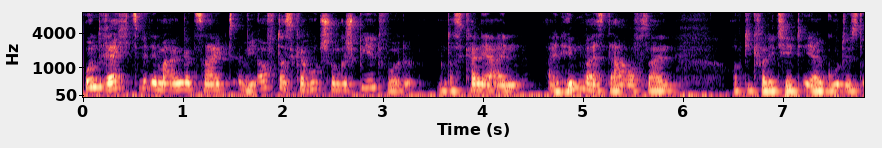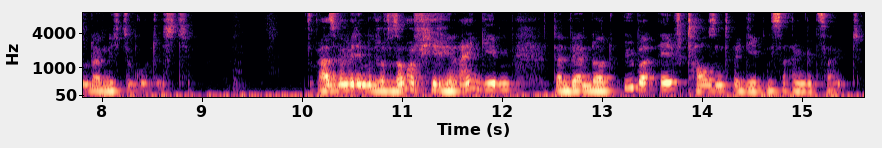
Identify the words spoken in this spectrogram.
Und rechts wird immer angezeigt, wie oft das Kahoot schon gespielt wurde. Und das kann ja ein, ein Hinweis darauf sein, ob die Qualität eher gut ist oder nicht so gut ist. Also wenn wir den Begriff Sommerferien eingeben, dann werden dort über 11.000 Ergebnisse angezeigt.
